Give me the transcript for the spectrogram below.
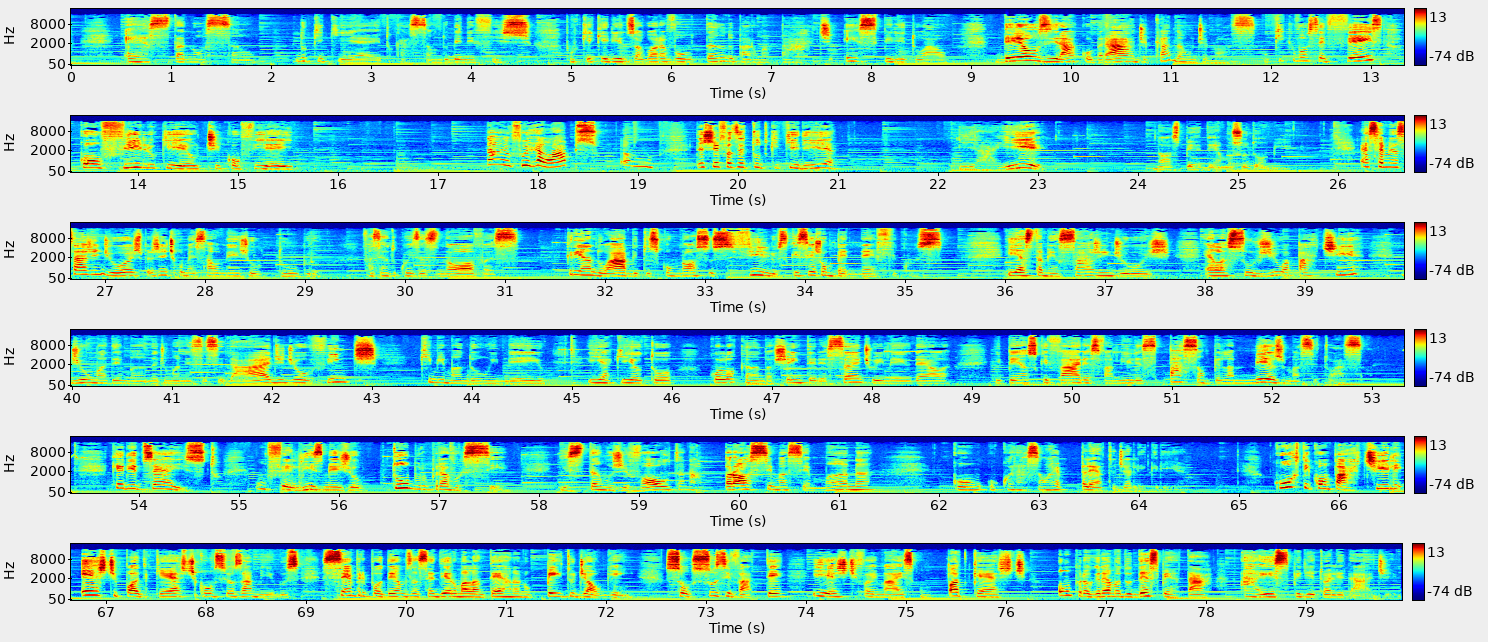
esta noção do que, que é a educação, do benefício. Porque, queridos, agora voltando para uma parte espiritual, Deus irá cobrar de cada um de nós. O que, que você fez com o filho que eu te confiei? Ah, eu fui relapso, eu deixei fazer tudo que queria. E aí, nós perdemos o domínio. Essa é a mensagem de hoje para a gente começar o mês de outubro fazendo coisas novas criando hábitos com nossos filhos que sejam benéficos. E esta mensagem de hoje, ela surgiu a partir de uma demanda, de uma necessidade de ouvinte que me mandou um e-mail e aqui eu tô colocando. Achei interessante o e-mail dela e penso que várias famílias passam pela mesma situação. Queridos, é isto. Um feliz mês de outubro para você. Estamos de volta na próxima semana com o coração repleto de alegria. Curta e compartilhe este podcast com seus amigos. Sempre podemos acender uma lanterna no peito de alguém. Sou Suzy Vatê e este foi mais um podcast, um programa do Despertar a Espiritualidade.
